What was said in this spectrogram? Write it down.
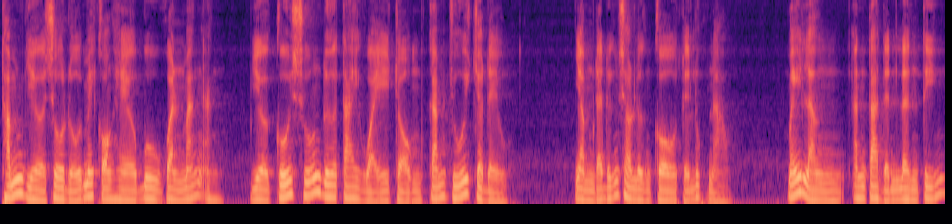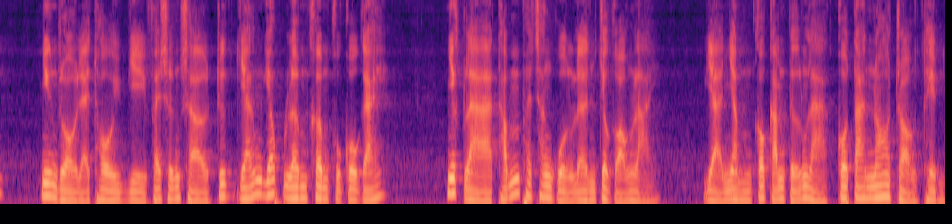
Thấm vừa xua đuổi mấy con heo bu quanh máng ăn, Vừa cúi xuống đưa tay quậy trộn cắm chuối cho đều. Nhâm đã đứng sau lưng cô từ lúc nào. Mấy lần anh ta định lên tiếng, Nhưng rồi lại thôi vì phải sững sờ trước dáng dốc lơm khơm của cô gái. Nhất là Thấm phải săn quần lên cho gọn lại. Và nhâm có cảm tưởng là cô ta no tròn thêm.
